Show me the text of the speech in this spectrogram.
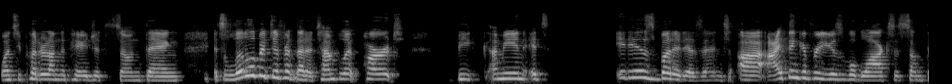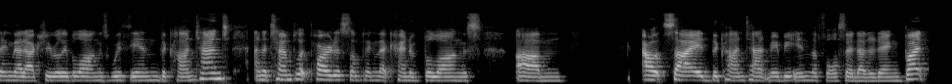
once you put it on the page, it's its own thing. It's a little bit different than a template part. Be, I mean, it's it is, but it isn't. Uh, I think of reusable blocks as something that actually really belongs within the content, and a template part is something that kind of belongs um, outside the content, maybe in the full site editing, but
